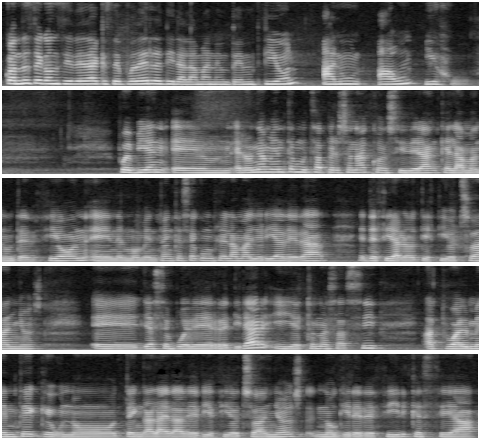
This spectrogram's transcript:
¿Cuándo se considera que se puede retirar la manutención a un, a un hijo? Pues bien, eh, erróneamente muchas personas consideran que la manutención en el momento en que se cumple la mayoría de edad, es decir, a los 18 años, eh, ya se puede retirar y esto no es así. Actualmente que uno tenga la edad de 18 años no quiere decir que sea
